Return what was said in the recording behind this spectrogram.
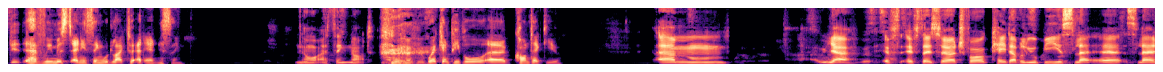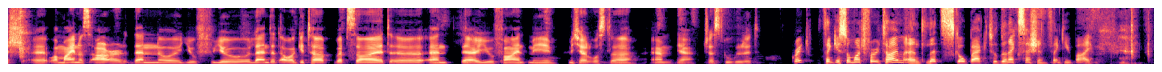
Did, have we missed anything? Would like to add anything? No, I think not. okay. Where can people uh, contact you? Um, yeah, if if they search for KWB slash, uh, slash uh, or minus R, then uh, you you land at our GitHub website, uh, and there you find me, Michael Rustler. Um, yeah, just Google it. Great. Thank you so much for your time, and let's go back to the next session. Thank you. Bye.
